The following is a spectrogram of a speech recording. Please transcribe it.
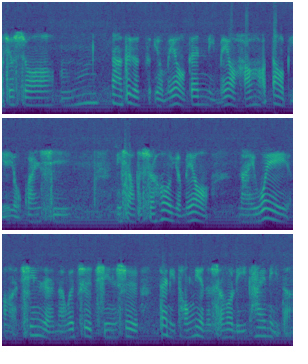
我就说，嗯，那这个有没有跟你没有好好道别有关系？你小的时候有没有哪一位啊亲人、哪位至亲是在你童年的时候离开你的，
